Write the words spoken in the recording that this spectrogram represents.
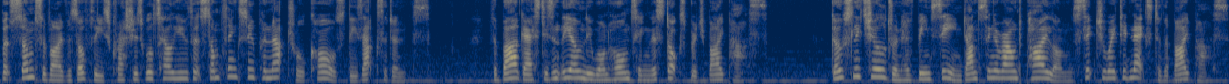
but some survivors of these crashes will tell you that something supernatural caused these accidents. The Barguest isn't the only one haunting the Stocksbridge bypass. Ghostly children have been seen dancing around pylons situated next to the bypass.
